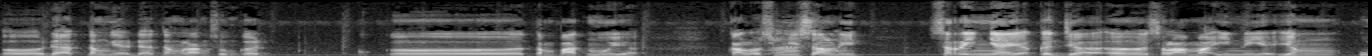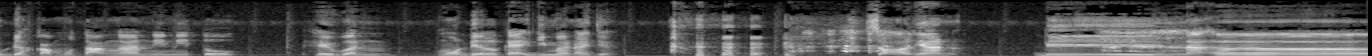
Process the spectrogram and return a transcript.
eh, datang ya, datang langsung ke ke tempatmu ya. Kalau Ya. semisal nih seringnya ya kerja eh, selama ini ya, yang udah kamu tanganin itu hewan model kayak gimana aja? Soalnya di na- eh,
